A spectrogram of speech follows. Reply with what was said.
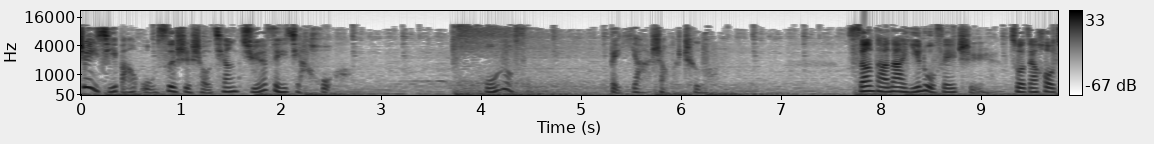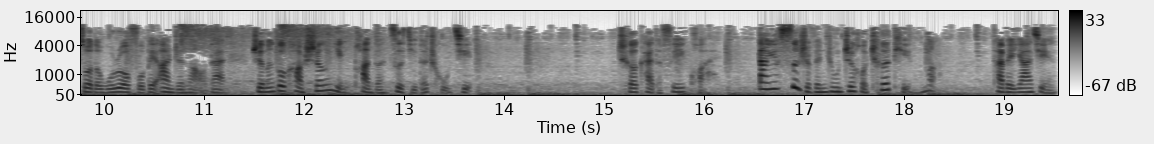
这几把五四式手枪绝非假货。吴若甫被押上了车。桑塔纳一路飞驰，坐在后座的吴若甫被按着脑袋，只能够靠声音判断自己的处境。车开得飞快，大约四十分钟之后，车停了。他被押进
